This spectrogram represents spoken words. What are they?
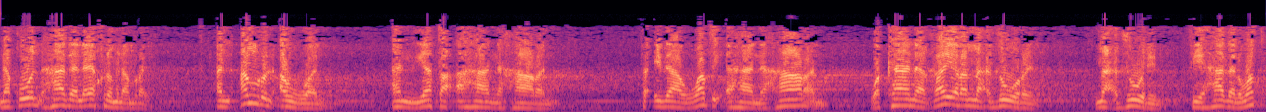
نقول هذا لا يخلو من أمرين. الأمر الأول أن يطأها نهارا فإذا وطئها نهارا وكان غير معذور معذور في هذا الوطء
